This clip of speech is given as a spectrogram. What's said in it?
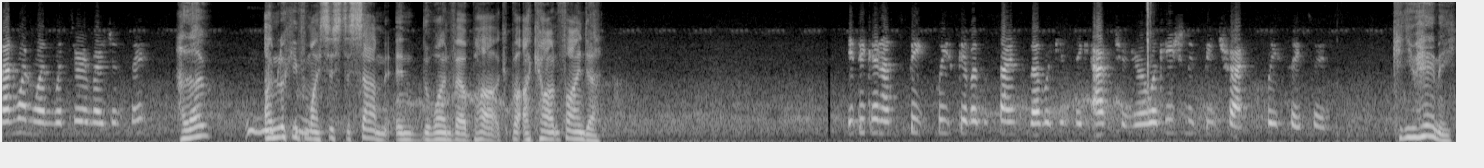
Nine one one. What's your emergency? Hello? I'm looking for my sister Sam in the Winevale Park, but I can't find her. If you cannot speak, please give us a sign so that we can take action. Your location is being tracked. Please stay safe. Can you hear me?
